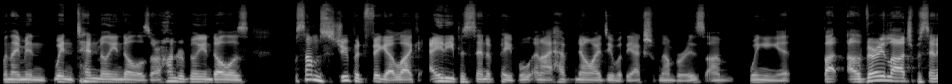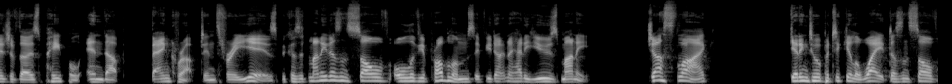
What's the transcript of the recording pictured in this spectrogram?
when they win, win $10 million or $100 million, some stupid figure like 80% of people, and I have no idea what the actual number is, I'm winging it, but a very large percentage of those people end up bankrupt in three years because money doesn't solve all of your problems if you don't know how to use money. Just like getting to a particular weight doesn't solve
